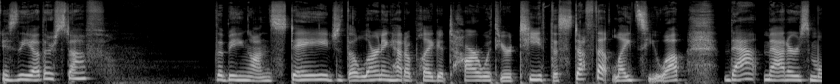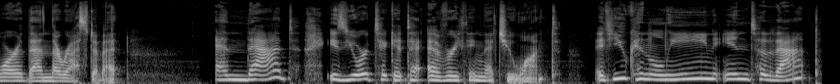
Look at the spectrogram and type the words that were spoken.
is the other stuff. The being on stage, the learning how to play guitar with your teeth, the stuff that lights you up, that matters more than the rest of it. And that is your ticket to everything that you want. If you can lean into that,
